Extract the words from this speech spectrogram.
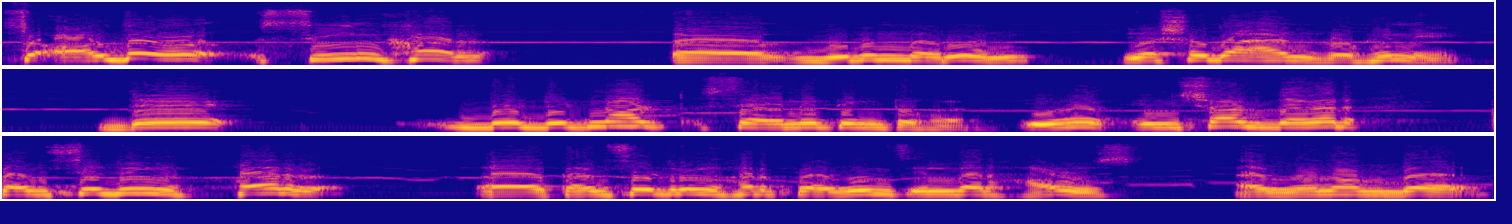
So, although seeing her uh, within the room, Yashoda and Rohini, they they did not say anything to her. Even in short, they were considering her uh, considering her presence in their house as one of the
